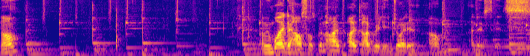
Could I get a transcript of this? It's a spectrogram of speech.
No. I mean, Word the House Husband, I, I I really enjoyed it, um, and it's it's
